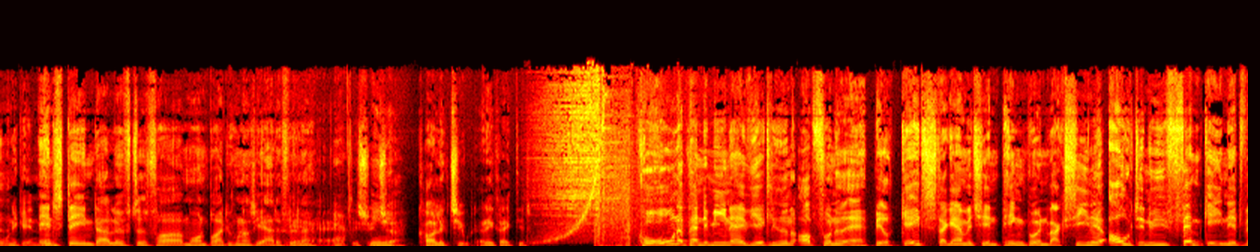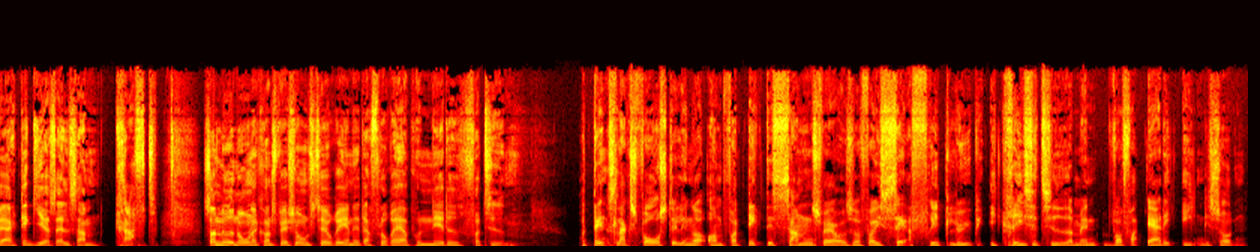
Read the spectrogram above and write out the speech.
broen igen. en sten, der er løftet fra morgenbræt i 100 hjerte, føler jeg. Ja, det synes jeg. Kollektivt. Er det ikke rigtigt? Coronapandemien er i virkeligheden opfundet af Bill Gates, der gerne vil tjene penge på en vaccine, og det nye 5G-netværk, det giver os alle sammen kraft. Sådan lyder nogle af konspirationsteorierne, der florerer på nettet for tiden. Og den slags forestillinger om fordægte sammensværgelser for især frit løb i krisetider. Men hvorfor er det egentlig sådan?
